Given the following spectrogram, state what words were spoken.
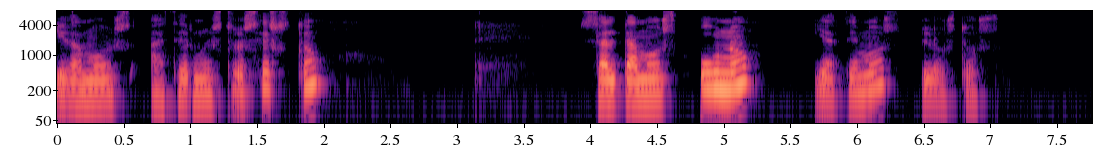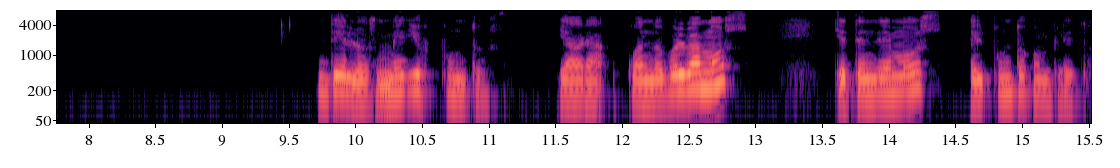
llegamos a hacer nuestro sexto saltamos uno y hacemos los dos. De los medios puntos. Y ahora cuando volvamos ya tendremos el punto completo.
